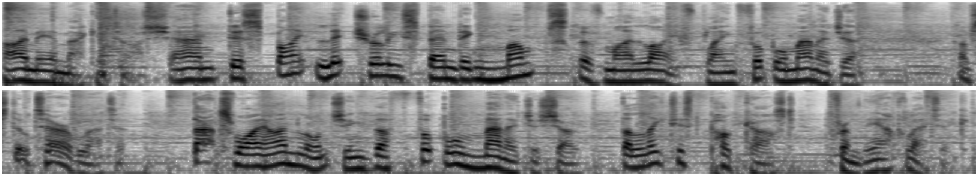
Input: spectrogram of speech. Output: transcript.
I'm Iain Macintosh, and despite literally spending months of my life playing Football Manager, I'm still terrible at it. That's why I'm launching the Football Manager Show, the latest podcast from The Athletic.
